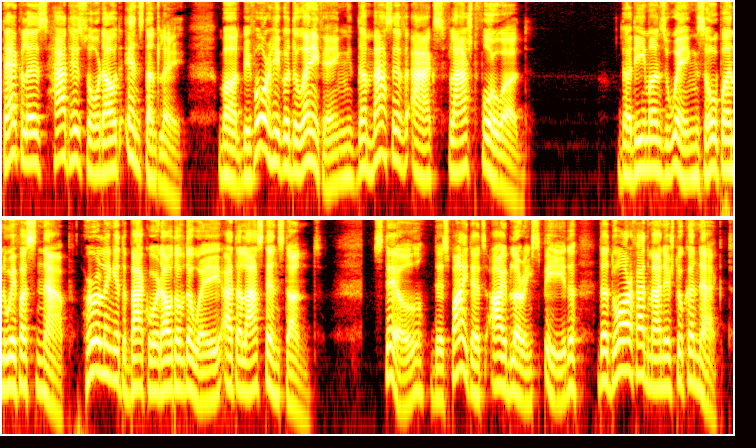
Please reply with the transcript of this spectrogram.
Teclis had his sword out instantly, but before he could do anything, the massive axe flashed forward. The demon's wings opened with a snap, hurling it backward out of the way at the last instant. Still, despite its eye-blurring speed, the dwarf had managed to connect.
